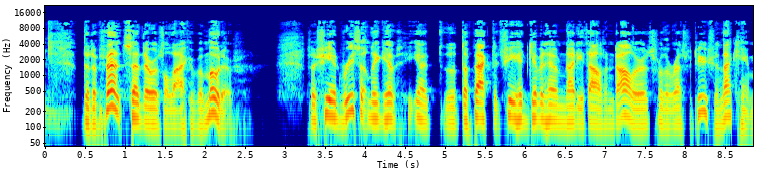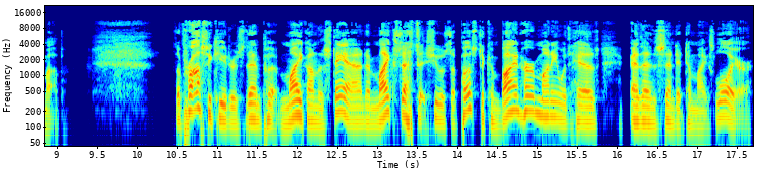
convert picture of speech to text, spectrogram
Mm-hmm. The defense said there was a lack of a motive. So she had recently give you know, the, the fact that she had given him ninety thousand dollars for the restitution that came up. The prosecutors then put Mike on the stand, and Mike said that she was supposed to combine her money with his and then send it to Mike's lawyer.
